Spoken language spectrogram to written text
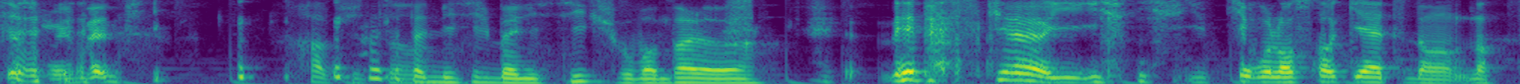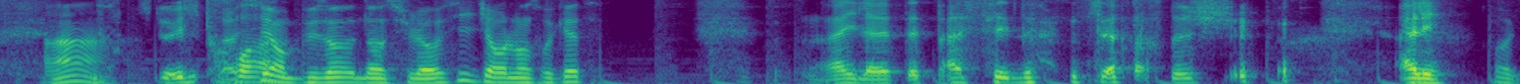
Bien joué, Babi. Ah Pourquoi c'est putain. pas de missile balistique Je comprends pas le. Mais parce que il, il- il tire au lance-roquette dans, dans Ah le bah 3. si, en plus, dans, dans celui-là aussi, tu relances roquette. Ah, il avait peut-être pas assez de- d'heures de jeu. Allez, Ok.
